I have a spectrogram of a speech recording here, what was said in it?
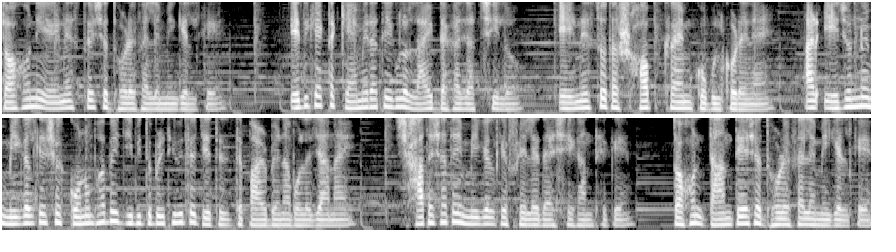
তখনই এর্নেস্তো এসে ধরে ফেলে মিগেলকে। এদিকে একটা ক্যামেরাতে এগুলো লাইভ দেখা যাচ্ছিল। এর্নেস্তো তার সব ক্রাইম কবুল করে নেয়। আর এই জন্যই মিগেলকে সে কোনোভাবেই জীবিত পৃথিবীতে যেতে দিতে পারবে না বলে জানায়। সাথে সাথে মিগেলকে ফেলে দেয় সেখান থেকে। তখন দান্তে এসে ধরে ফেলে মিগেলকে।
